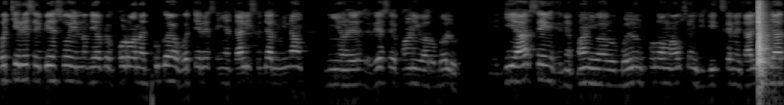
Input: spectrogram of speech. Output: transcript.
વચ્ચે રહેશે બે સો એનાથી આપણે ફોડવાના ફુગા વચ્ચે રહેશે અહીંયા ચાલીસ હજારનું ઇનામ અહીંયા રહેશે પાણીવાળું બલૂન. જે હારશે એને પાણીવાળું બલૂન ફોડવામાં આવશે ને જે જીતશે ને ચાલીસ હજાર.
